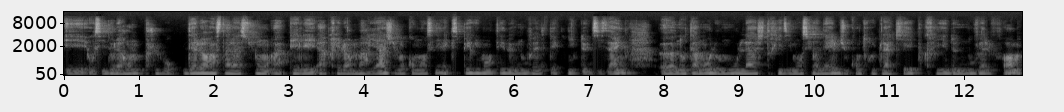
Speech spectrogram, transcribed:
et aussi de les rendre plus beaux. Dès leur installation à LA après leur mariage, ils vont commencer à expérimenter de nouvelles techniques de design, euh, notamment le moulage tridimensionnel du contreplaqué pour créer de nouvelles formes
